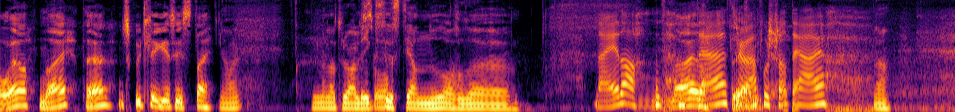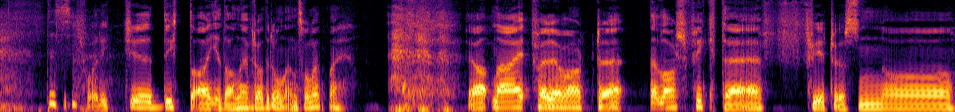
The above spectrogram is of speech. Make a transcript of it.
Å ja, nei, det skulle ikke ligge sist, nei. Ja. Men jeg tror jeg ligger Så- sist igjen nå, da, så det Nei da, Nei da, det det tror jeg fortsatt jeg er, ja. ja. Du Får ikke dytta Ida ned fra tronen så lett, nei. Ja, nei, for det ble eh, Lars fikk til 4040. noe.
